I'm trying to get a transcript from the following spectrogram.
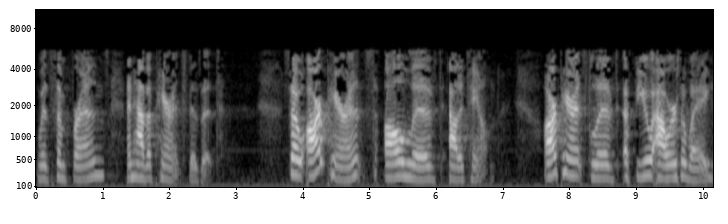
with some friends and have a parents visit. So our parents all lived out of town. Our parents lived a few hours away,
